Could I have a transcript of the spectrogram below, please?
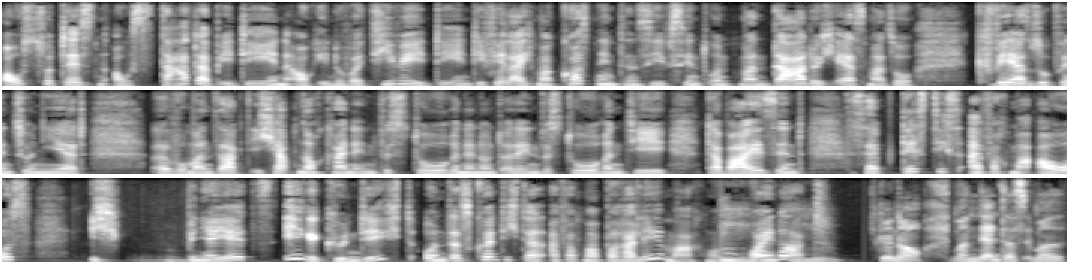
auszutesten, auch Startup-Ideen, auch innovative Ideen, die vielleicht mal kostenintensiv sind und man dadurch erstmal so quer subventioniert, äh, wo man sagt, ich habe noch keine Investorinnen und Investoren, die dabei sind. Deshalb teste ich es einfach mal aus. Ich bin ja jetzt eh gekündigt und das könnte ich dann einfach mal parallel machen. Mhm. Why not? Mhm. Genau. Man nennt das immer ein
